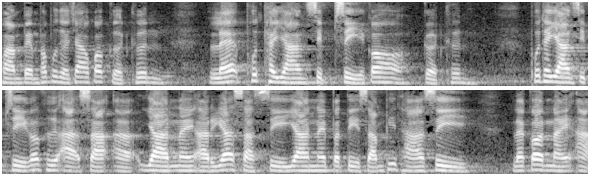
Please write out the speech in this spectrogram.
ความเป็นพระพุทธเจ้าก็เกิดขึ้น และพุทธญาณ 14 ก็เกิดขึ้น พุทธญาณ14 ก็คืออาสาญาณในอริยสัจสี่ญาณในปฏิสัมพิทาสี่แล้วก็ในอา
